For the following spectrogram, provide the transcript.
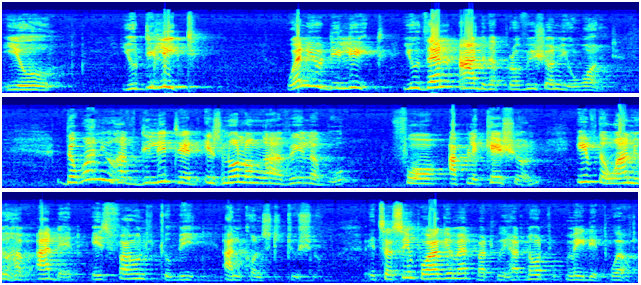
you, you delete. When you delete, you then add the provision you want. The one you have deleted is no longer available for application if the one you have added is found to be unconstitutional. It's a simple argument, but we had not made it well.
